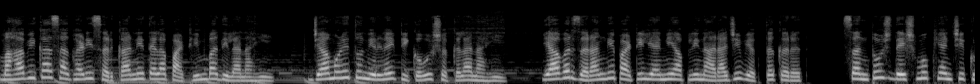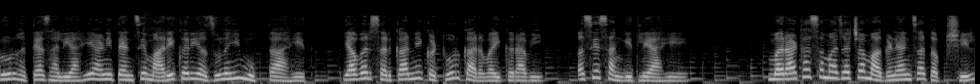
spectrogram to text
महाविकास आघाडी सरकारने त्याला पाठिंबा दिला नाही ज्यामुळे तो निर्णय टिकवू शकला नाही. यावर जरांगे पाटील यांनी आपली नाराजी व्यक्त करत संतोष देशमुख यांची क्रूर हत्या झाली आहे आणि त्यांचे मारेकरी अजूनही मुक्त आहेत यावर सरकारने कठोर कारवाई करावी असे सांगितले आहे. मराठा समाजाच्या मागण्यांचा तपशील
